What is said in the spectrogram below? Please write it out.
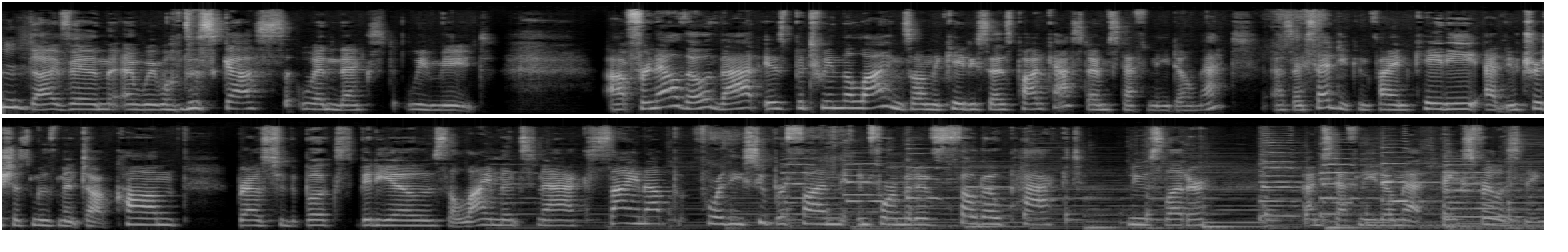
dive in, and we will discuss when next we meet. Uh, for now, though, that is Between the Lines on the Katy Says podcast. I'm Stephanie Domet. As I said, you can find Katy at nutritiousmovement.com, browse through the books, videos, alignment snacks, sign up for the super fun, informative, photo packed newsletter. I'm Stephanie Domet. Thanks for listening.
